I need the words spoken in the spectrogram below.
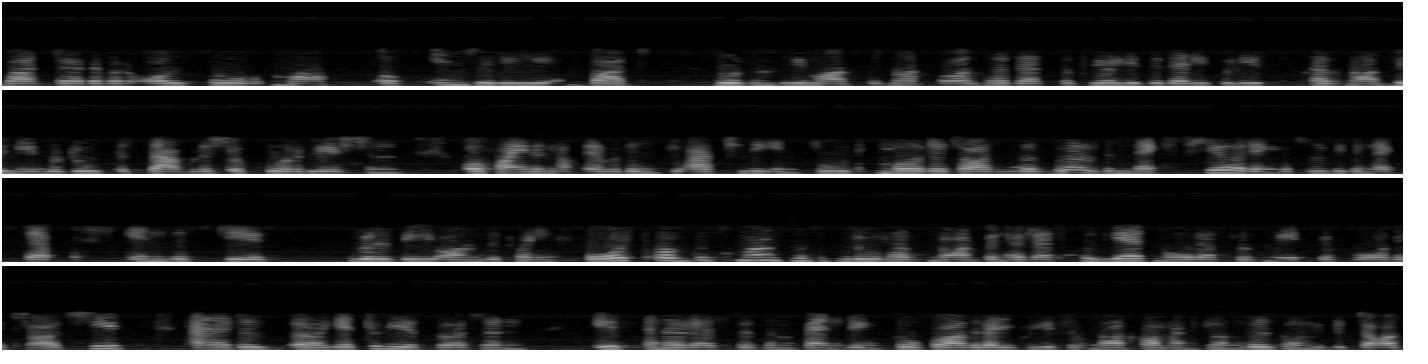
but there were also marks of injury, but those injury marks did not cause her death. So clearly, the Delhi police has not been able to establish a correlation or find enough evidence to actually include murder charges as well. The next hearing, which will be the next step in this case, will be on the 24th of this month. Mr. Tharoor has not been arrested yet. No arrest was made before the charge sheet, and it is uh, yet to be ascertained if an arrest is impending. So far, the Delhi police has not commented on this. Only the charge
